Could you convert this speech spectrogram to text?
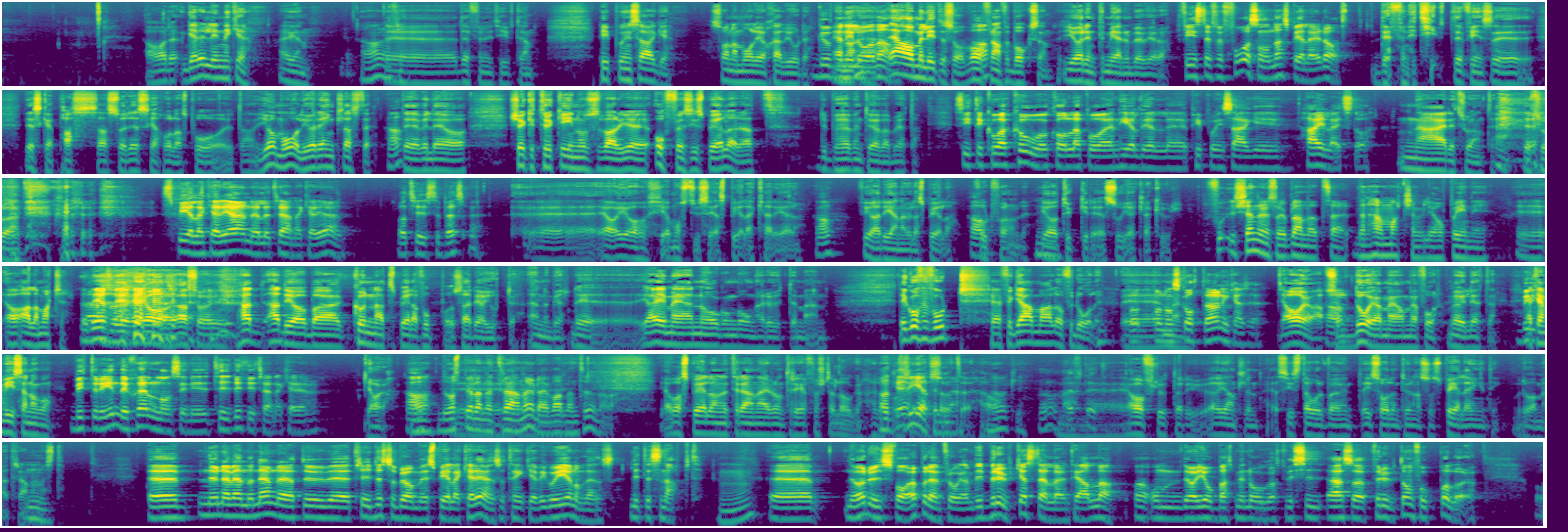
Ja, det, Gary Lineker är en. Ja, det är är definitivt en. Pippo Inzaghi. Sådana mål jag själv gjorde. Gubben En i annan- lådan. Ja, men lite så. Var Ja. framför boxen. Gör inte mer än du behöver göra. Finns det för få sådana spelare idag? Definitivt. Det, finns, eh, det ska passas och det ska hållas på. Utan gör mål, gör det enklaste. Ja. Det är väl det jag försöker trycka in hos varje offensiv spelare. Att du behöver inte överarbeta. Sitter KAK och kollar på en hel del eh, Pippo Inzaghi highlights då? Nej, det tror jag inte. Det tror jag inte. Spelarkarriären eller tränarkarriären? Vad trivs du bäst med? Eh, ja, jag, jag måste ju säga spela karriären. Ja. För jag hade gärna velat spela Ja. fortfarande. Jag tycker det är så jäkla kul. Känner du så ibland att så här, den här matchen vill jag hoppa in i? Eh, ja, alla matcher. Det är så? Det, ja, alltså, hade, hade jag bara kunnat spela fotboll så hade jag gjort det ännu mer. Det, jag är med någon gång här ute men det går för fort, jag är för gammal och för dålig. På, Eh, på någon men- skottövning kanske? Ja, ja absolut. Ja. Då är jag med om jag får möjligheten. By- Jag kan visa någon gång. Bytte du in dig själv någonsin i, tidigt i tränarkarriären? Ja, ja. Ja, du var spelande Eh, tränare där i Vallentuna va? Jag var spelande tränare i de tre första lagen. att tre till och att, med? eh, Ja, Ja. Ja, Men eh, jag avslutade ju ja, egentligen, eh, sista året var jag inte i Sollentuna så spelade jag ingenting. Men då var jag med och tränade Mm. mest. Eh, nu när vi ändå nämner att du eh, trivdes så bra med spelarkarriären så tänker jag vi går igenom den lite snabbt. Mm. Eh, nu har du svarat på den frågan. Vi brukar ställa den till alla. eh, Om du har jobbat med något vid si- alltså förutom fotboll då. då.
